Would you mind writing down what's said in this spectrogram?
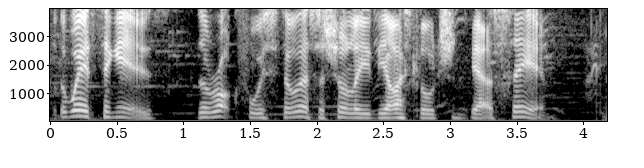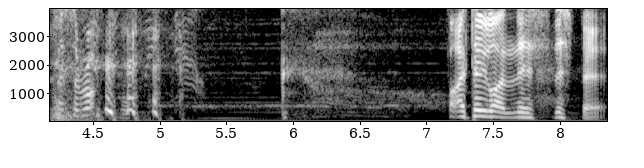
But the weird thing is, the rockfall is still there, so surely the Ice Lord shouldn't be able to see him. Where's the rockfall? but I do like this this bit.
